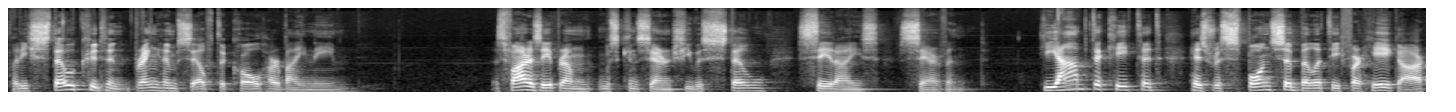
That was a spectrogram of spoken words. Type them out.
but he still couldn't bring himself to call her by name. As far as Abraham was concerned, she was still Sarai's servant. He abdicated his responsibility for Hagar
